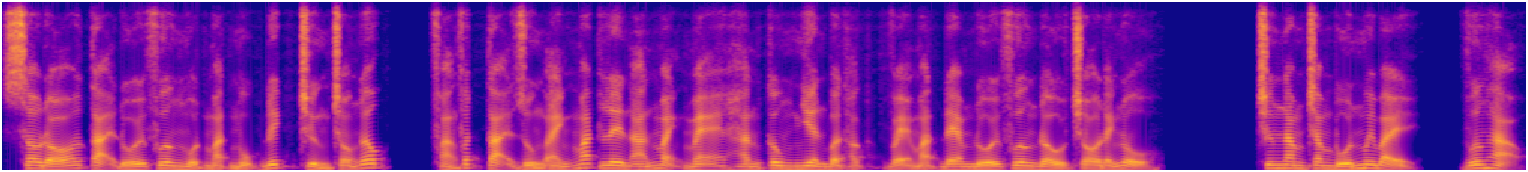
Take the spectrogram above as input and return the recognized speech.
sau đó tại đối phương một mặt mục đích chừng chó đốc, phảng phất tại dùng ánh mắt lên án mạnh mẽ hắn công nhiên bật học vẻ mặt đem đối phương đầu chó đánh nổ. chương 547, Vương Hạo,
